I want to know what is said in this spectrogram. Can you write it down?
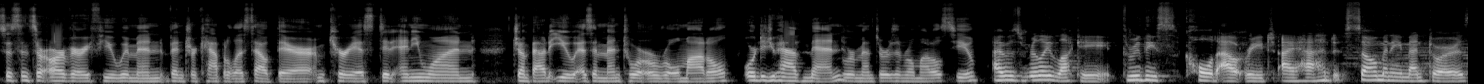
So, since there are very few women venture capitalists out there, I'm curious did anyone jump out at you as a mentor or role model? Or did you have men who were mentors and role models to you? I was really lucky. Through these cold outreach, I had so many mentors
